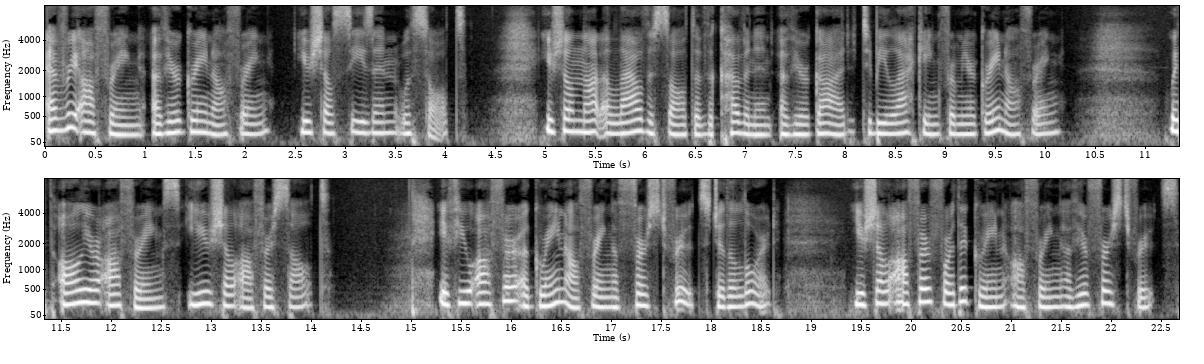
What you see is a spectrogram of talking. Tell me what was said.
Every offering of your grain offering you shall season with salt. You shall not allow the salt of the covenant of your God to be lacking from your grain offering. With all your offerings you shall offer salt. If you offer a grain offering of first fruits to the Lord, you shall offer for the grain offering of your first fruits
